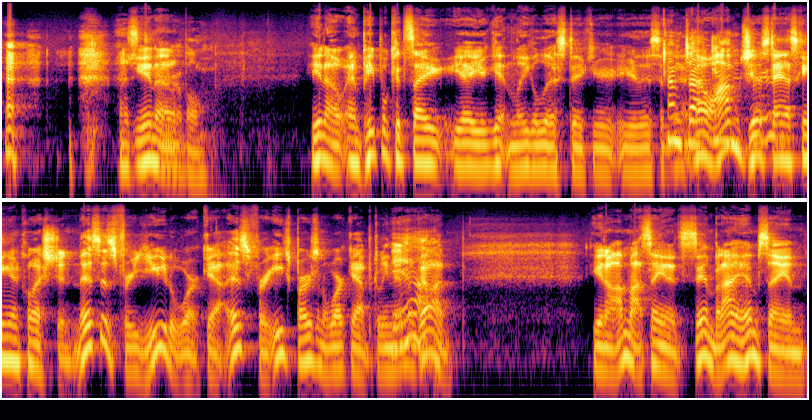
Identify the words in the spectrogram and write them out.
That's You know. Terrible. you know, and people could say, "Yeah, you're getting legalistic. You're you're this and I'm that." No, I'm just truth. asking a question. This is for you to work out. This is for each person to work out between them and God. You know, I'm not saying it's sin, but I am saying,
